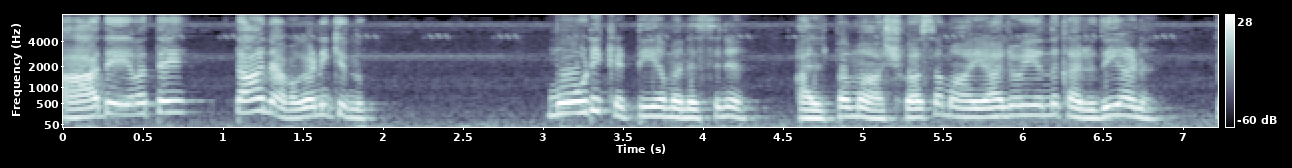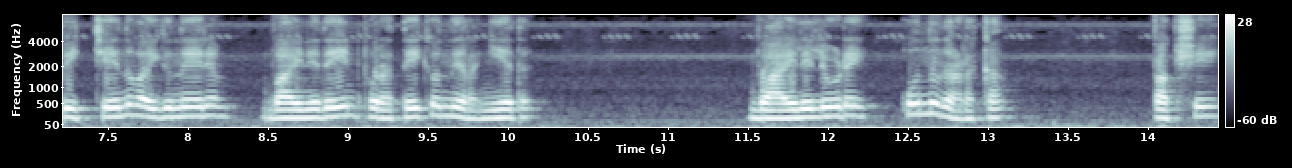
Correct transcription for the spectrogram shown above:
ആ ദൈവത്തെ താൻ അവഗണിക്കുന്നു. മൂടിക്കെട്ടിയ മനസ്സിന് അല്പം ആശ്വാസമായാലോ എന്ന് കരുതിയാണ് പിറ്റേന്ന് വൈകുന്നേരം വനിതയിൻ പുറത്തേക്കൊന്നിറങ്ങിയത്. വയലിലൂടെ ഒന്ന് നടക്കാം. പക്ഷേ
